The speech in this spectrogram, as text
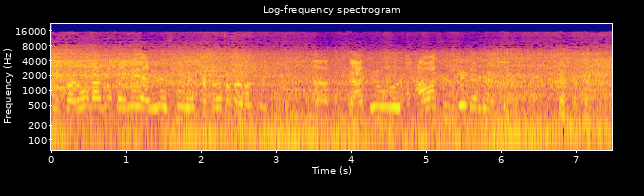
कि कोरोना का पहले एविडेंस में खतरा बता डालते हैं। हाँ। वो आवाज़ सुन के डर जाते हैं।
